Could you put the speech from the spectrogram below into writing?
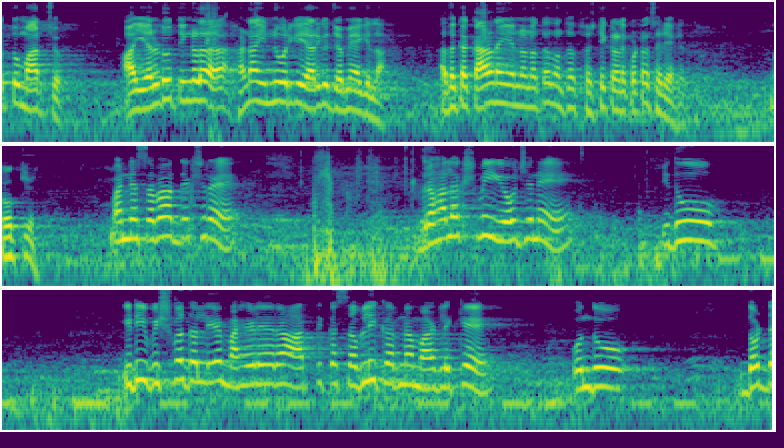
ಮತ್ತು ಮಾರ್ಚು ಆ ಎರಡು ತಿಂಗಳ ಹಣ ಇನ್ನೂವರೆಗೆ ಯಾರಿಗೂ ಜಮೆ ಆಗಿಲ್ಲ ಅದಕ್ಕೆ ಕಾರಣ ಏನು ಅನ್ನೋದು ಒಂದು ಸ್ವಲ್ಪ ಸ್ಪಷ್ಟೀಕರಣ ಕೊಟ್ಟರೆ ಸರಿಯಾಗುತ್ತೆ. ಓಕೆ ಮಾನ್ಯ ಸಭಾಧ್ಯಕ್ಷರೇ ಗೃಹಲಕ್ಷ್ಮಿ ಯೋಜನೆ ಇದು ಇಡೀ ವಿಶ್ವದಲ್ಲಿಯೇ ಮಹಿಳೆಯರ ಆರ್ಥಿಕ ಸಬಲೀಕರಣ ಮಾಡಲಿಕ್ಕೆ ಒಂದು ದೊಡ್ಡ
